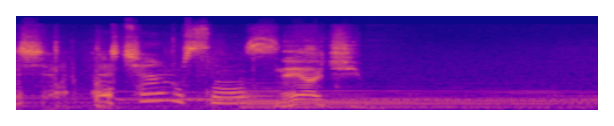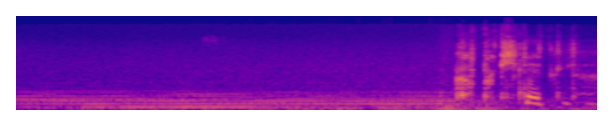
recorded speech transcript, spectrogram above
Aç- Açar mısınız? Ne açayım? Kapı kilitli.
